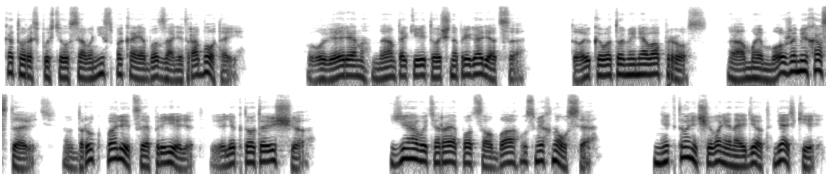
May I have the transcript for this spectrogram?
который спустился вниз, пока я был занят работой. «Уверен, нам такие точно пригодятся. Только вот у меня вопрос. А мы можем их оставить? Вдруг полиция приедет или кто-то еще?» Я, вытирая пот со лба, усмехнулся. «Никто ничего не найдет, дядь Кирь»,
